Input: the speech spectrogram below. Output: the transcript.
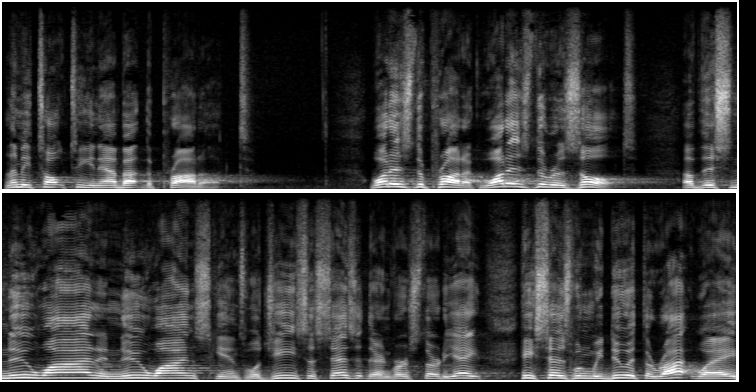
let me talk to you now about the product. What is the product? What is the result of this new wine and new wineskins. Well, Jesus says it there in verse 38. He says, when we do it the right way,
